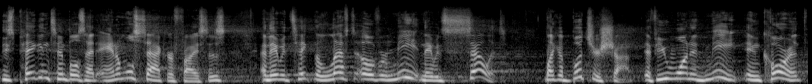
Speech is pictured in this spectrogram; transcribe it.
these pagan temples had animal sacrifices, and they would take the leftover meat and they would sell it like a butcher shop. If you wanted meat in Corinth,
